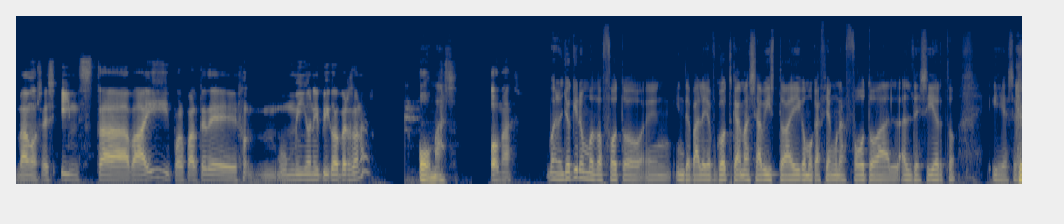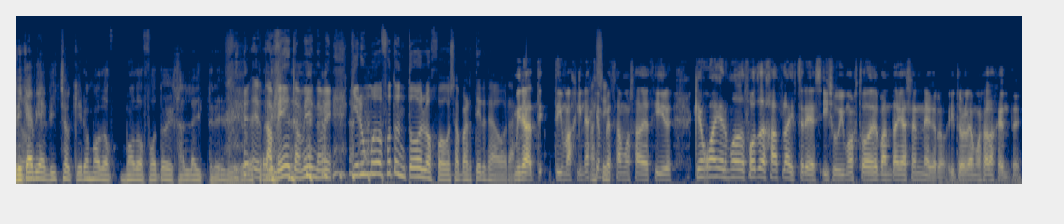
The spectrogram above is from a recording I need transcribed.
Vamos, es insta-buy por parte de un millón y pico de personas. O más. O más. Bueno, yo quiero un modo foto en In the Valley of Gods, que además se ha visto ahí como que hacían una foto al, desierto. Y Creí que habías dicho quiero modo, modo foto de Half-Life 3. también, también, también. Quiero un modo foto en todos los juegos a partir de ahora. Mira, ¿te, imaginas que empezamos a decir qué guay el modo foto de Half-Life 3 y subimos todo de pantallas en negro y troleamos a la gente?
